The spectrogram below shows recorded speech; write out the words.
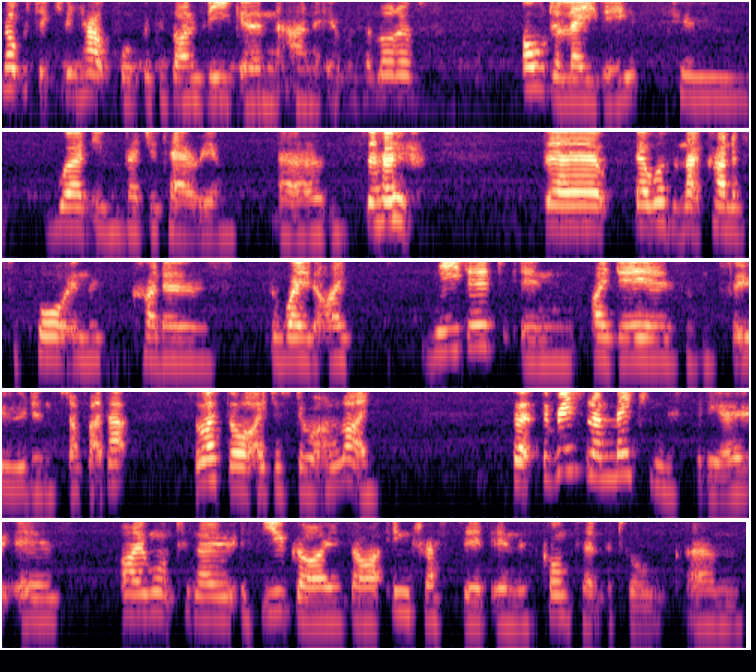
not particularly helpful because I'm vegan and it was a lot of older ladies who weren't even vegetarian. Um, so there, there wasn't that kind of support in the kind of the way that I needed in ideas and food and stuff like that. So I thought I'd just do it online. But the reason I'm making this video is I want to know if you guys are interested in this content at all. Um,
